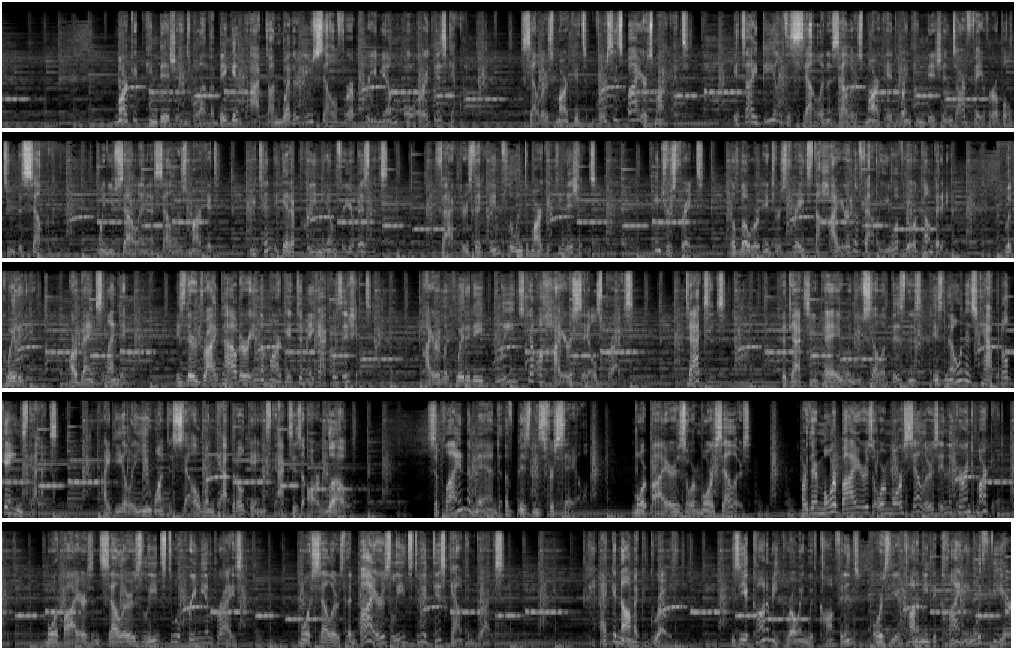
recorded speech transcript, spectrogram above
Market conditions will have a big impact on whether you sell for a premium or a discount. Sellers markets versus buyers markets. It's ideal to sell in a seller's market when conditions are favorable to the seller. When you sell in a seller's market, you tend to get a premium for your business. Factors that influence market conditions. Interest rates. The lower interest rates, the higher the value of your company. Liquidity. Are banks lending? Is there dry powder in the market to make acquisitions? Higher liquidity leads to a higher sales price. Taxes. The tax you pay when you sell a business is known as capital gains tax. Ideally, you want to sell when capital gains taxes are low. Supply and demand of business for sale. More buyers or more sellers? Are there more buyers or more sellers in the current market? More buyers and sellers leads to a premium price. More sellers than buyers leads to a discount in price. Economic growth. Is the economy growing with confidence or is the economy declining with fear?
